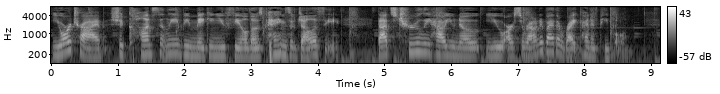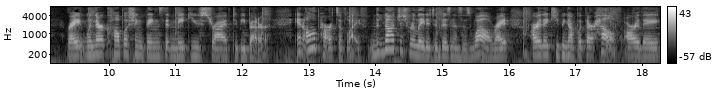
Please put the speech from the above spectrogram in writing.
your tribe should constantly be making you feel those pangs of jealousy. That's truly how you know you are surrounded by the right kind of people right? When they're accomplishing things that make you strive to be better in all parts of life, not just related to business as well, right? Are they keeping up with their health? Are they,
